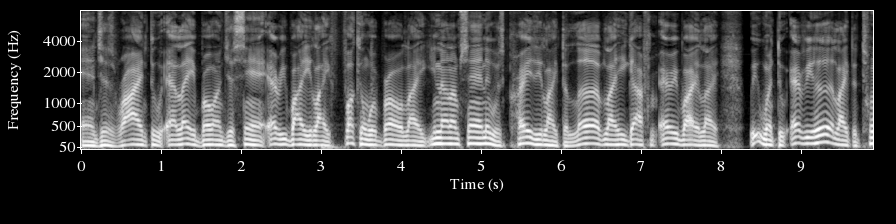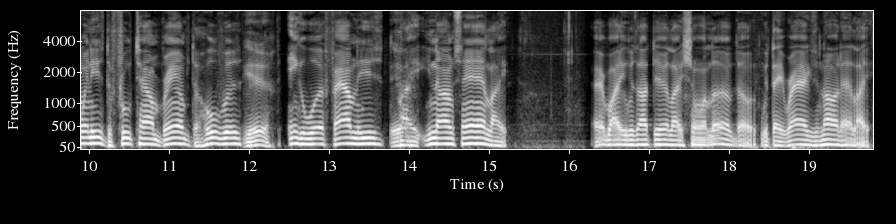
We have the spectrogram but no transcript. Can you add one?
And just riding through LA, bro, and just seeing everybody like fucking with bro, like you know what I'm saying. It was crazy, like the love like he got from everybody. Like we went through every hood, like the twenties, the Fruittown Brims, the Hoovers, Yeah. Inglewood families, Yeah. like you know what I'm saying, like everybody was out there like showing love though with their rags and all that. Like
